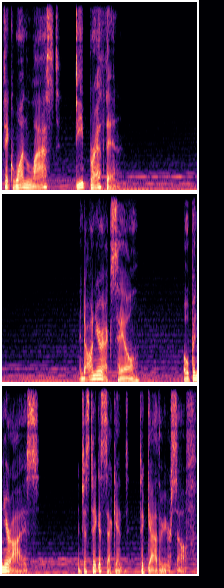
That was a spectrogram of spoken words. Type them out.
Take one last deep breath in. And on your exhale, open your eyes and just take a second to gather yourself.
